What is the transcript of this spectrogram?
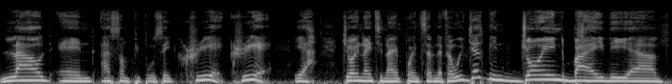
loud and, as some people say, clear, clear. Yeah, Joy 99.7 FM. We've just been joined by the uh,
